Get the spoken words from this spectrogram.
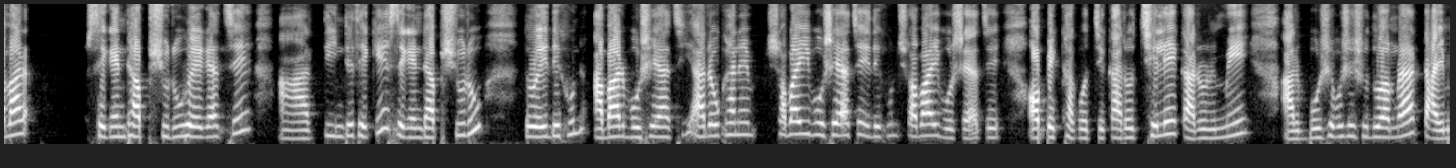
আবার সেকেন্ড হাফ শুরু হয়ে গেছে, আর তিনটে থেকে সেকেন্ড হাফ শুরু। তো এই দেখুন, আবার বসে আছি। আর ওখানে সবাই বসে আছে, এই দেখুন, সবাই বসে আছে, অপেক্ষা করছে, কারোর ছেলে, কারোর মেয়ে। আর বসে বসে শুধু আমরা টাইম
